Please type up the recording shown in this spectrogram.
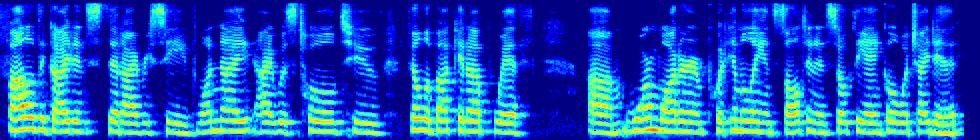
followed the guidance that I received. One night I was told to fill a bucket up with um, warm water and put Himalayan salt in and soak the ankle, which I did.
